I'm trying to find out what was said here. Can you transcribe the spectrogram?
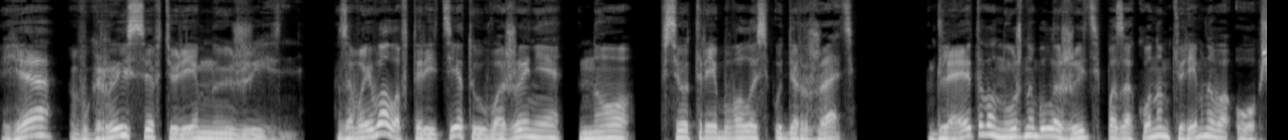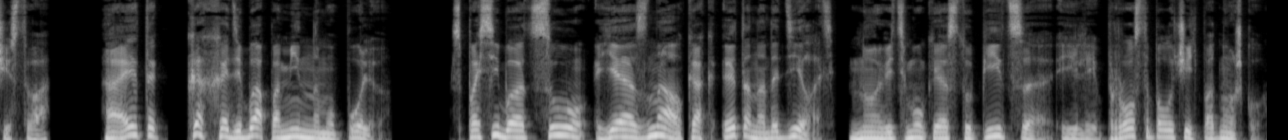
Я вгрызся в тюремную жизнь, завоевал авторитет и уважение, но все требовалось удержать. Для этого нужно было жить по законам тюремного общества, а это как ходьба по минному полю. Спасибо отцу, я знал, как это надо делать, но ведь мог и оступиться или просто получить подножку.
